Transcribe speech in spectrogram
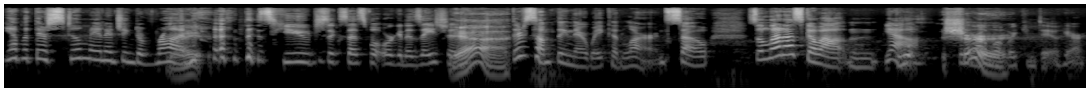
yeah but they're still managing to run this huge successful organization yeah. there's something there we can learn so so let us go out and yeah Well, sure. what we can do here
